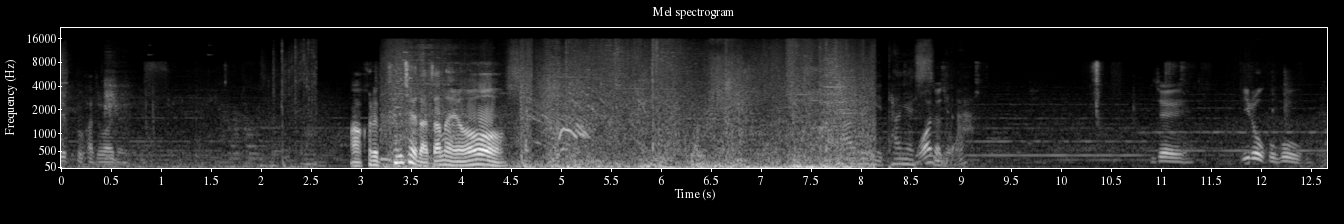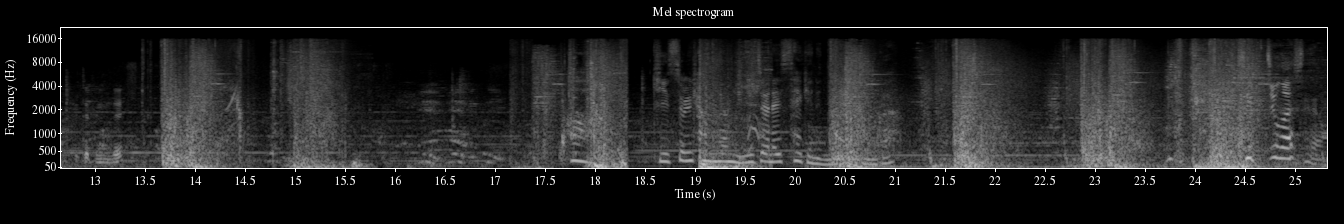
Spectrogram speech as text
BF 가져와야 되는데. 아 그래도 템 차이 나잖아요. 아군이 뭐하냐 당했습니다. 저거 이제 1호 99 그때 됐는데 하, 기술 혁명 이전의 세계는 어떤가? 집중하세요.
